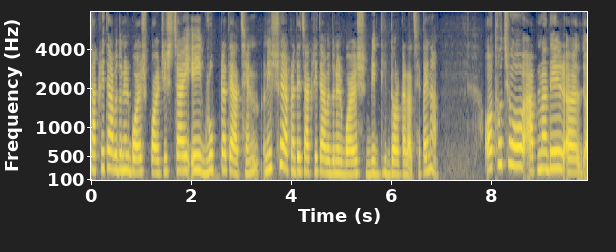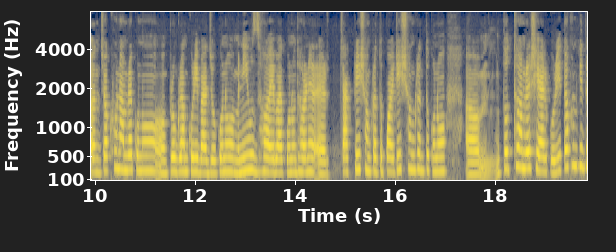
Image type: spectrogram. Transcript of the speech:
চাকরিতে আবেদনের বয়স পঁয়ত্রিশ, চাই এই গ্রুপটাতে আছেন, নিশ্চয়ই আপনাদের চাকরিতে আবেদনের বয়স বৃদ্ধির দরকার আছে, তাই না? অথচ আপনাদের যখন আমরা কোনো প্রোগ্রাম করি বা কোনো নিউজ হয় বা কোনো ধরনের চাকরি সংক্রান্ত পয়েটিস সংক্রান্ত কোনো তথ্য আমরা শেয়ার করি, তখন কিন্তু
